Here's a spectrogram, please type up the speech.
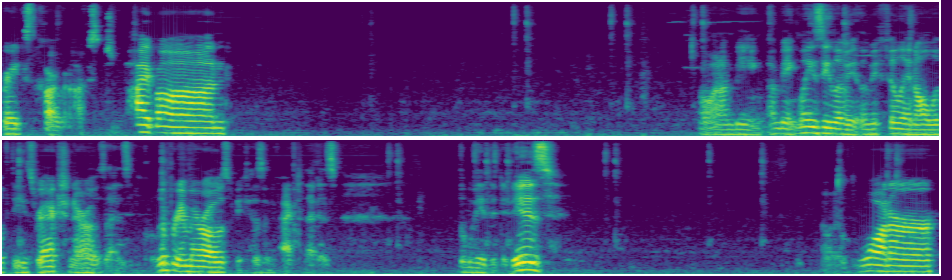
breaks the carbon oxygen pi bond, Oh, and I'm being I'm being lazy. Let me let me fill in all of these reaction arrows as equilibrium arrows because in fact that is the way that it is. Water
